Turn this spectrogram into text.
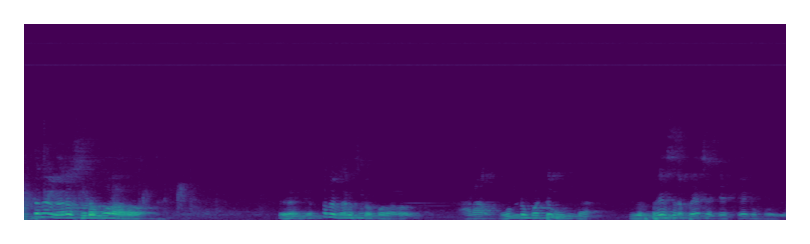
எத்தனை பேரை சுட போறாரோ? எத்தனை பேரை சுட போறாரோ? ஆனா ஒண்ணு மட்டும் உண்மை. இவர் பேசுற பேச கே கேட்கும்போது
